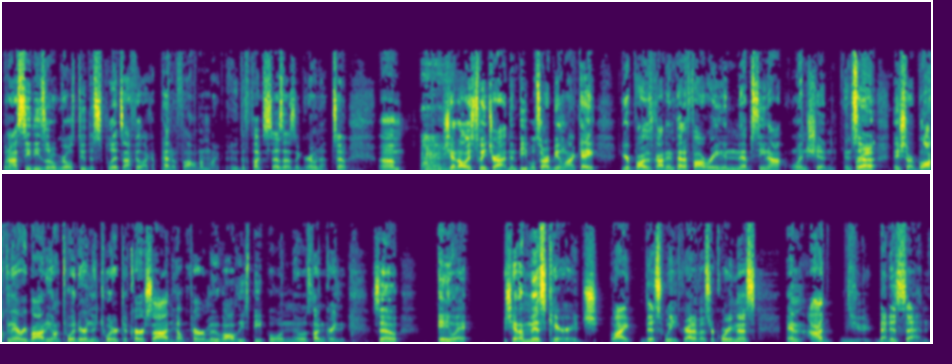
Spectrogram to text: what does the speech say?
when I see these little girls do the splits, I feel like a pedophile, and I'm like, who the fuck says that as a grown up? So, um. She had all these tweets, right? And then people started being like, hey, you're part of this goddamn pedophile ring and Epstein Island shit. And so Right. they started blocking everybody on Twitter, and then Twitter took her side and helped her remove all these people, and it was fucking crazy. So, anyway, she had a miscarriage like this week, right? Of us recording this, and I that is sad,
